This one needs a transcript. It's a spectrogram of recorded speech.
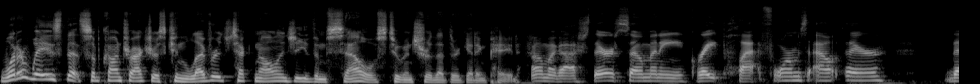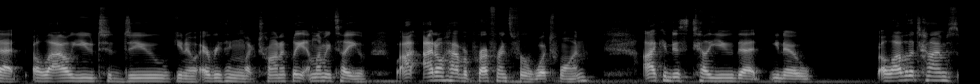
what are ways that subcontractors can leverage technology themselves to ensure that they're getting paid? Oh my gosh, there are so many great platforms out there that allow you to do you know everything electronically and let me tell you I, I, don't have a preference for which one. I can just tell you that you know a lot of the times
